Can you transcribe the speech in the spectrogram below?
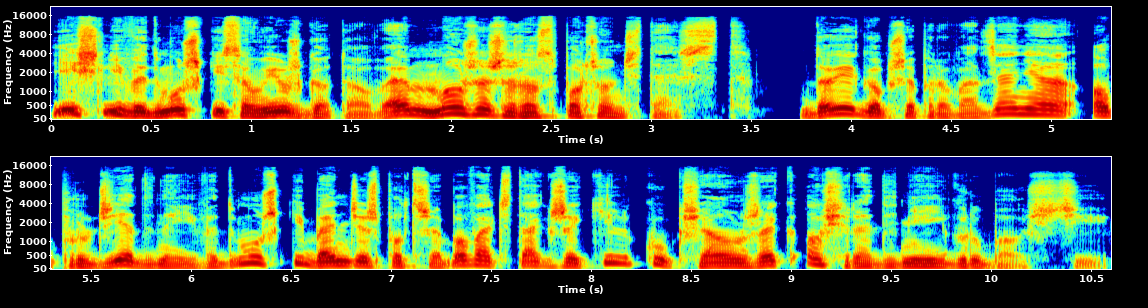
Jeśli wydmuszki są już gotowe, możesz rozpocząć test. Do jego przeprowadzenia oprócz jednej wydmuszki będziesz potrzebować także kilku książek o średniej grubości.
